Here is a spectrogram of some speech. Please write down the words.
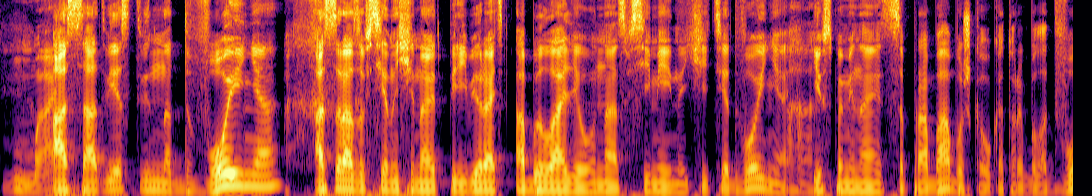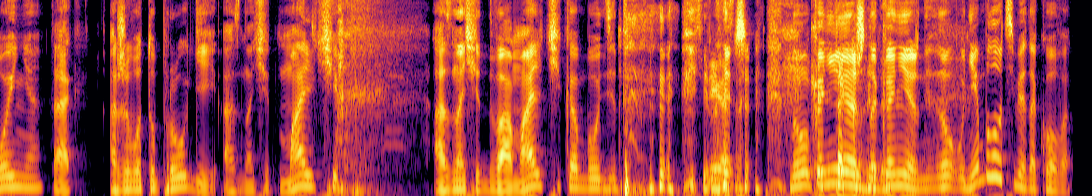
Мать. А, соответственно, двойня. А сразу все начинают перебирать, а была ли у нас в семейной чите двойня. Ага. И вспоминается про бабушка, у которой была двойня. Так. А живот упругий, а значит мальчик. А значит, два мальчика будет. Серьезно? Ну, конечно, конечно. Ну, не было у тебя такого?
